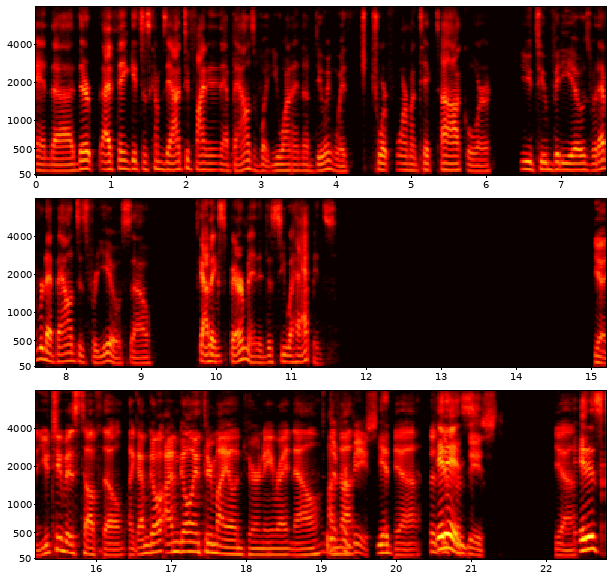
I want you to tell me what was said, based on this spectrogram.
And uh, there, I think it just comes down to finding that balance of what you want to end up doing with short form on TikTok or YouTube videos, whatever that balance is for you. So it's got to Mhm. experiment and just see what happens. Yeah, YouTube is tough though. Like I'm go I'm going through my own journey right now. It's a I'm different not. beast. Yeah, Yeah, It's a It different is. beast. yeah. it is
